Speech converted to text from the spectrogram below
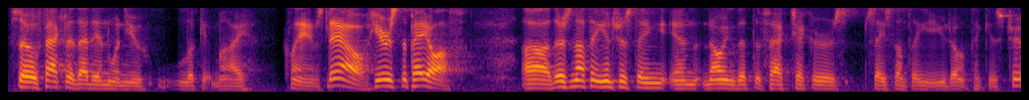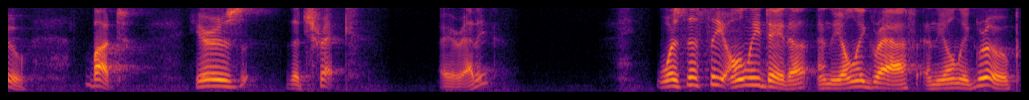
So factor that in when you look at my claims. Now, here's the payoff. Uh, there's nothing interesting in knowing that the fact checkers say something you don't think is true. But here's the trick. Are you ready? Was this the only data and the only graph and the only group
